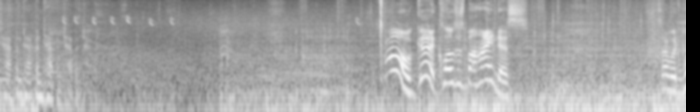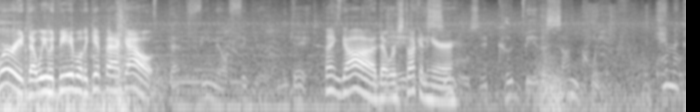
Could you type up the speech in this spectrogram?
tapping, tapping, tapping, tapping, tapping. Oh, good. It closes behind us. So I was worried that we would be able to get back out. That female figure on the gate. Thank God that we're stuck in here. symbols, It could be the Sun Queen. Himiko.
